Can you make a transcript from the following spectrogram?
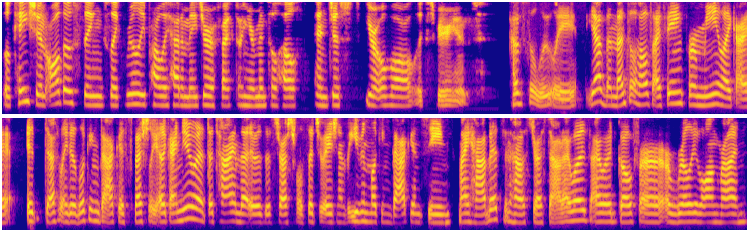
location, all those things like really probably had a major effect on your mental health and just your overall experience. Absolutely. Yeah, the mental health, I think for me, like I, it definitely did. Looking back, especially, like I knew at the time that it was a stressful situation, but even looking back and seeing my habits and how stressed out I was, I would go for a really long run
